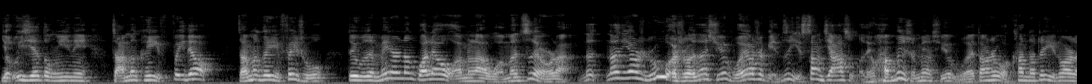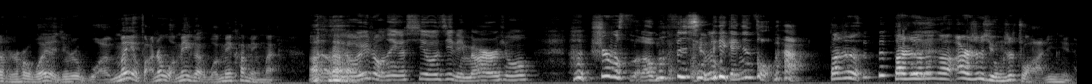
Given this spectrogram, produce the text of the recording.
有一些东西呢咱们可以废掉。咱们可以废除，对不对？没人能管了我们了，我们自由了。那那你要是如果说那学佛要是给自己上枷锁的话，为什么要学佛呀？当时我看到这一段的时候，我也就是我没有，反正我没跟我没看明白。有一种那个《西游记》里面二师兄，师傅死了，我们分行李赶紧走吧。但是但是那个二师兄是抓进去的。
